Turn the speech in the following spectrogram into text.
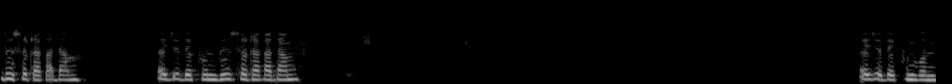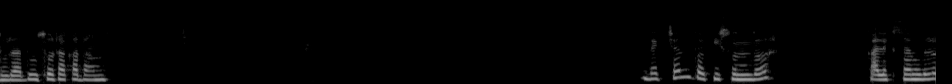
দুশো টাকা দাম। এই যে দেখুন, দুশো টাকা দাম। এই যে দেখুন বন্ধুরা, দুশো টাকা দাম। দেখছেন তো কি সুন্দর? কালেকশনগুলো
